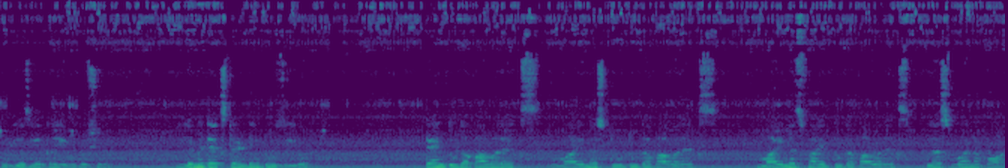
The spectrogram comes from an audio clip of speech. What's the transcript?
प्रीवियस ईयर का ये भी क्वेश्चन है। Limit x tending to zero ten to the power x minus two to the power x minus five to the power x plus one upon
